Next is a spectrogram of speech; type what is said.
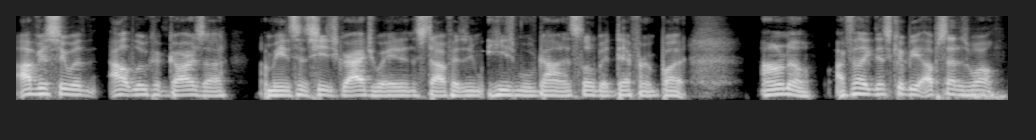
obviously without Luka Garza. I mean, since he's graduated and stuff, he's- moved on. It's a little bit different, but I don't know. I feel like this could be upset as well.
